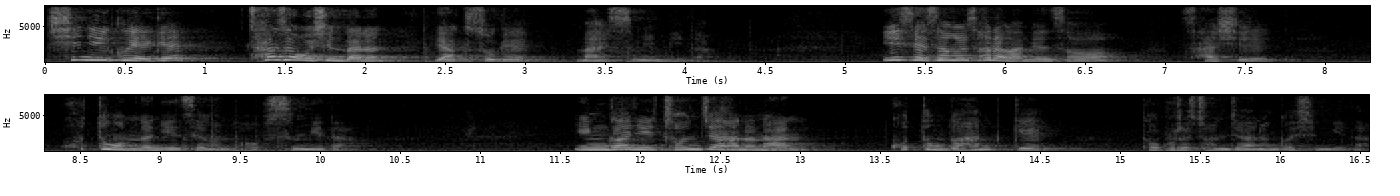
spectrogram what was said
친히 그에게 찾아오신다는 약속의 말씀입니다. 이 세상을 살아가면서 사실 고통 없는 인생은 없습니다. 인간이 존재하는 한 고통도 함께 더불어 존재하는 것입니다.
